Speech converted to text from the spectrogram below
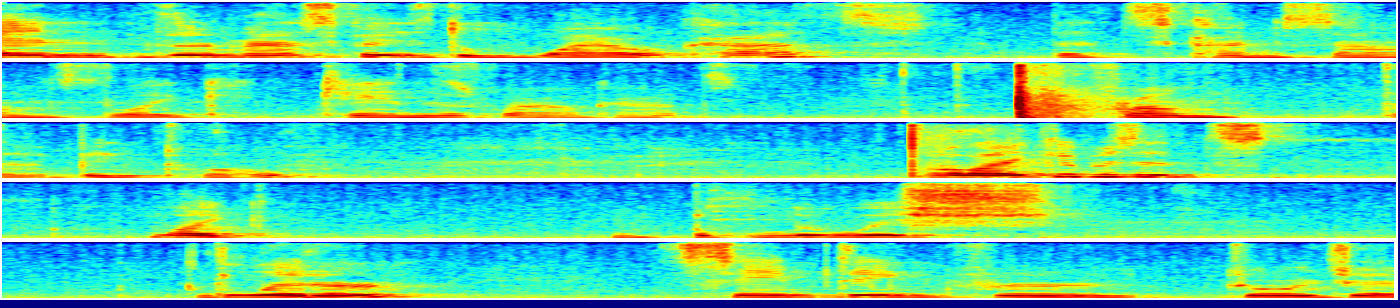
and their mascot is the Wildcats. That kind of sounds like Kansas Wildcats from the Big 12. I like it because it's like bluish glitter. Same thing for Georgia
